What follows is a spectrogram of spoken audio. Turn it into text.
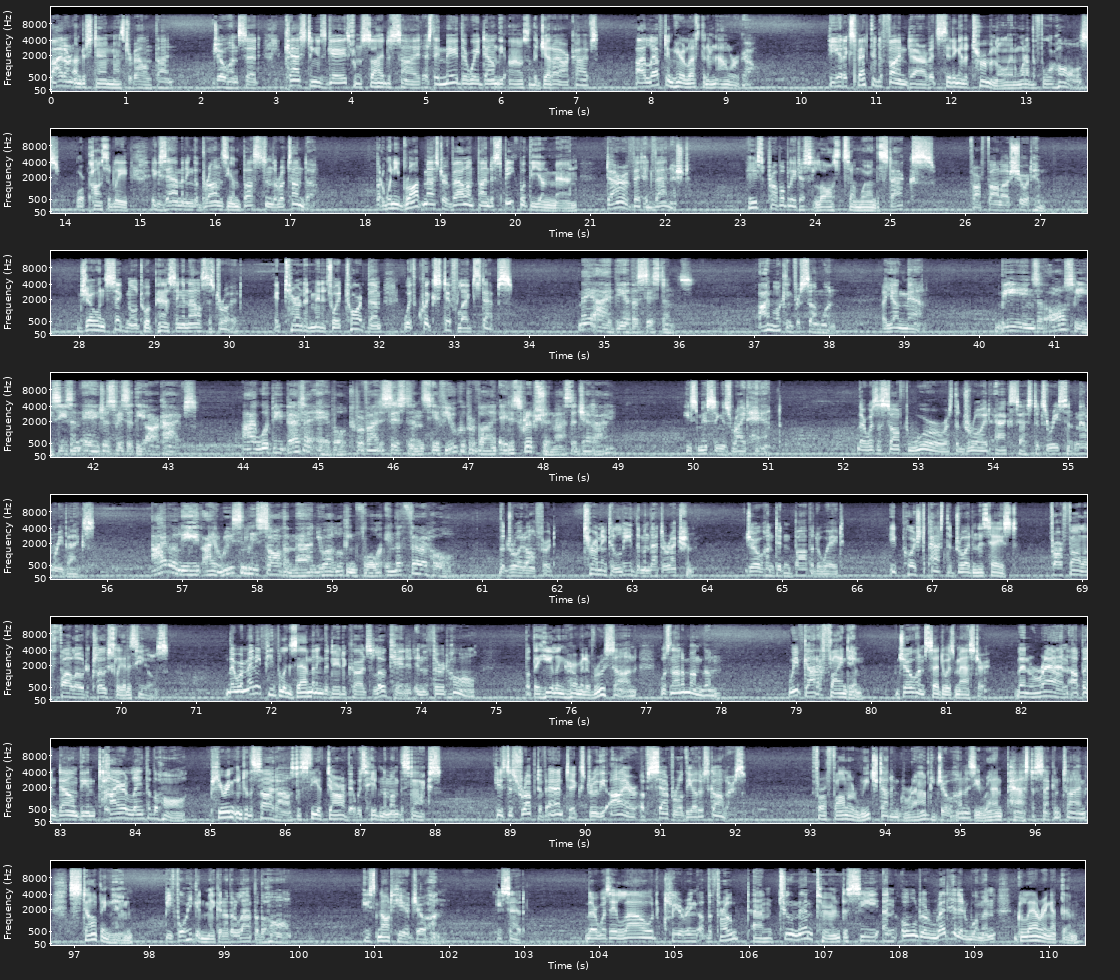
I don't understand, Master Valenthyne, Johun said, casting his gaze from side to side as they made their way down the aisles of the Jedi archives. I left him here less than an hour ago. He had expected to find Darovit sitting in a terminal in one of the four halls, or possibly examining the bronzium busts in the rotunda. But when he brought Master Valenthyne to speak with the young man, Darovit had vanished. He's probably just lost somewhere in the stacks, Farfalla assured him. Johun signaled to a passing analysis droid. It turned and made its way toward them with quick, stiff-legged steps. May I be of assistance? I'm looking for someone. A young man. Beings of all species and ages visit the archives. I would be better able to provide assistance if you could provide a description, Master Jedi. He's missing his right hand. There was a soft whir as the droid accessed its recent memory banks. I believe I recently saw the man you are looking for in the third hole. The droid offered, turning to lead them in that direction. Johun didn't bother to wait. He pushed past the droid in his haste. Farfalla followed closely at his heels. There were many people examining the data cards located in the third hall, but the healing hermit of Ruusan was not among them. We've got to find him, Johun said to his master, then ran up and down the entire length of the hall, peering into the side aisles to see if Darovit was hidden among the stacks. His disruptive antics drew the ire of several of the other scholars. Farfalla reached out and grabbed Johun as he ran past a second time, stopping him before he could make another lap of the hall. He's not here, Johun, he said. There was a loud clearing of the throat, and two men turned to see an older red-headed woman glaring at them.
